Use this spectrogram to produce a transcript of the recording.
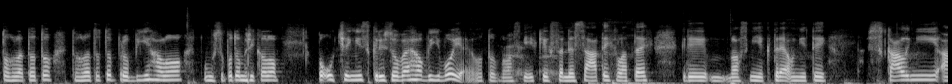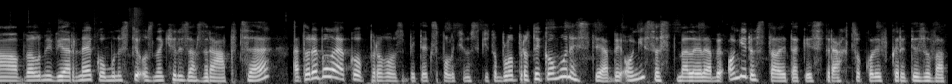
Tohle toto, tohle toto probíhalo, tomu se potom říkalo poučení z krizového vývoje. Jo? To vlastně i v těch 70. letech, kdy vlastně některé oni ty skalní a velmi věrné komunisty označili za zrádce. A to nebylo jako pro zbytek společnosti, to bylo pro ty komunisty, aby oni se stmelili, aby oni dostali taky strach cokoliv kritizovat.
